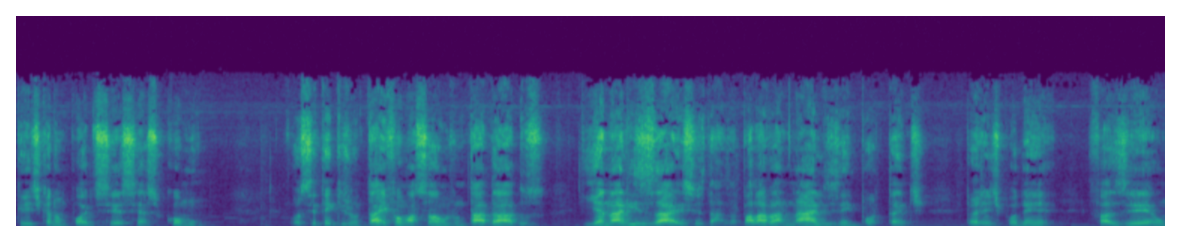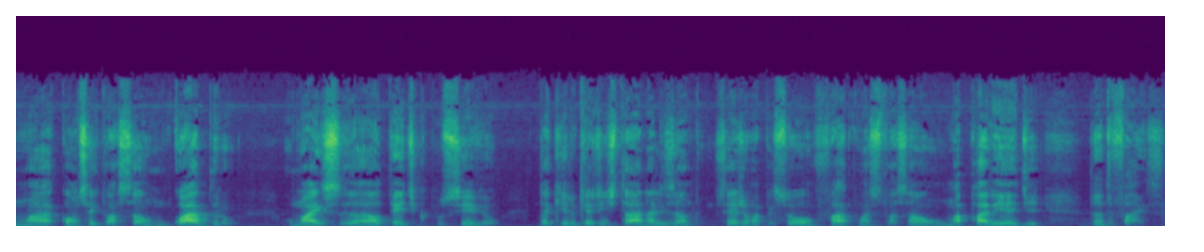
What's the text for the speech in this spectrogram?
crítica não pode ser senso comum. Você tem que juntar informação, juntar dados e analisar esses dados. A palavra análise é importante para a gente poder fazer uma conceituação, um quadro o mais uh, autêntico possível daquilo que a gente está analisando. Seja uma pessoa, um fato, uma situação, uma parede, tanto faz.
